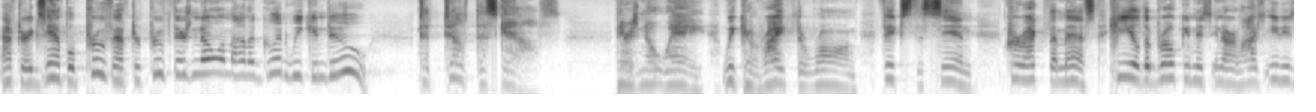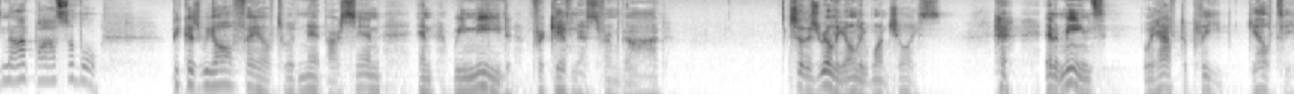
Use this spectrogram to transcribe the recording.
after example, proof after proof. There's no amount of good we can do to tilt the scales. There is no way we can right the wrong, fix the sin, correct the mess, heal the brokenness in our lives. It is not possible because we all fail to admit our sin and we need forgiveness from God. So there's really only one choice. and it means we have to plead guilty.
